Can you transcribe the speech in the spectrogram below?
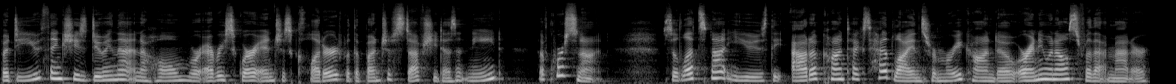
But do you think she's doing that in a home where every square inch is cluttered with a bunch of stuff she doesn't need? Of course not. So let's not use the out of context headlines from Marie Kondo, or anyone else for that matter,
